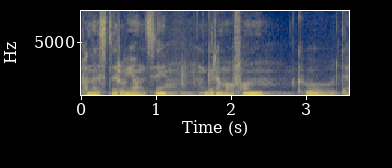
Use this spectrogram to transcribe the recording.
Panel sterujący, gramofon. Kurde,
